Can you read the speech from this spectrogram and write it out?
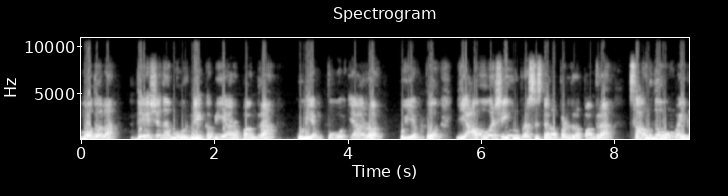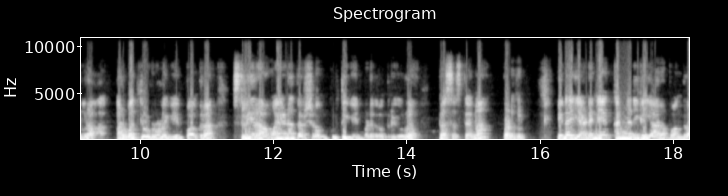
ಮೊದಲ ದೇಶದ ಮೂರನೇ ಕವಿ ಯಾರಪ್ಪ ಅಂದ್ರ, ಕುವೆಂಪು. ಯಾರು? ಕುವೆಂಪು ಯಾವ ವರ್ಷ ಇವರು ಪ್ರಶಸ್ತಿಯನ್ನು ಪಡೆದ್ರಪ್ಪ ಅಂದ್ರ? ಸಾವಿರದ ಒಂಬೈನೂರ ಅರವತ್ತೇಳರೊಳಗೆ ಏನಪ್ಪಾ ಅಂದ್ರ? ಶ್ರೀ ರಾಮಾಯಣ ದರ್ಶನಂ ಕೃತಿಗೆ ಏನ್ ಮಾಡಿದ್ರು ಅಂದ್ರೆ ಇವರು ಪ್ರಶಸ್ತಿಯನ್ನ ಪಡೆದ್ರು. ಇನ್ನ ಎರಡನೇ ಕನ್ನಡಿಗ ಯಾರಪ್ಪ ಅಂದ್ರ?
